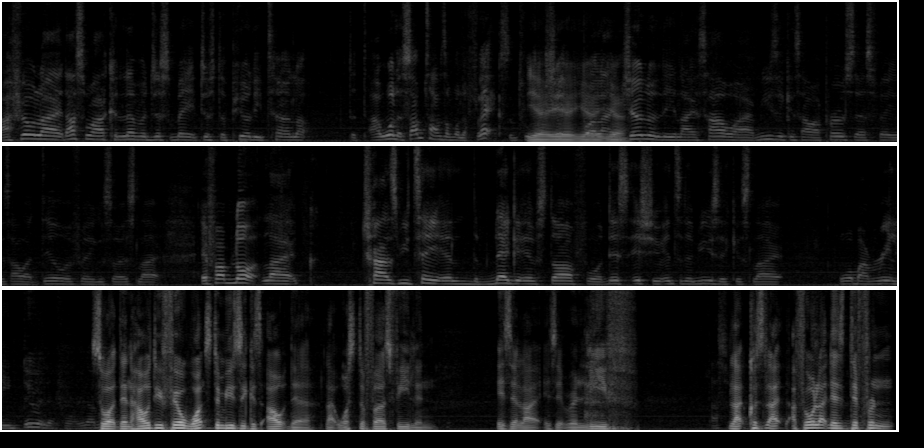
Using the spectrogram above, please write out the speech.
I feel like that's why I can never just make just a purely turn up. The I want to. Sometimes I want to flex and talk Yeah, shit, yeah, but like yeah. generally, like it's how I music is how I process things, how I deal with things. So it's like if I'm not like transmutating the negative stuff or this issue into the music, it's like what am I really doing it for? You know So what, then, how do you feel once the music is out there? Like, what's the first feeling? Is it like, is it relief? Like, cause like I feel like there's different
